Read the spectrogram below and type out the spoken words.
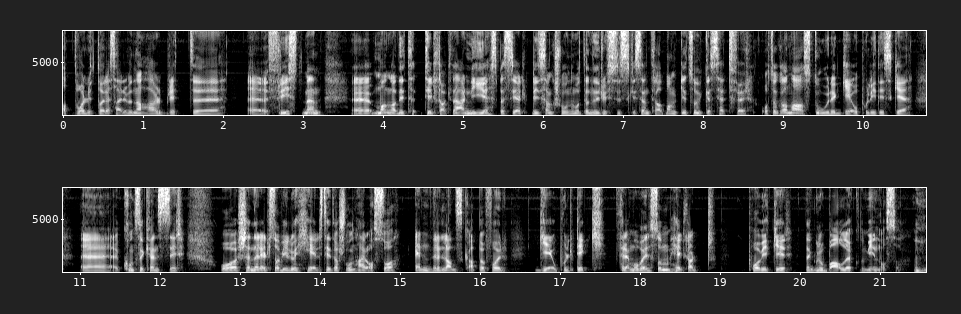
at valutareservene har blitt eh, fryst, men mange av de tiltakene er nye, spesielt de sanksjonene mot den russiske sentralbanken, som vi ikke har sett før. Og som kan ha store geopolitiske konsekvenser. Og Generelt så vil jo hele situasjonen her også endre landskapet for geopolitikk fremover, som helt klart påvirker den globale økonomien også. Mm.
